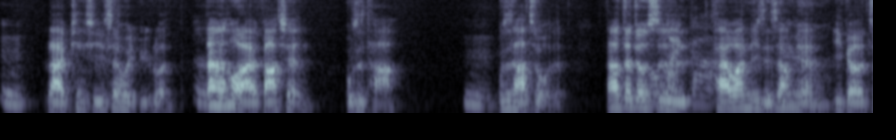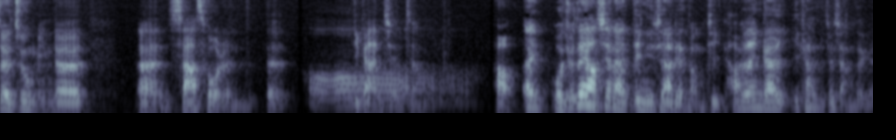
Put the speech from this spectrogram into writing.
嗯，来平息社会舆论，但是后来发现不是他，嗯，不是他做的，那这就是台湾历史上面一个最著名的，嗯，杀错人的一个案件，这样。好，哎、欸，我觉得要先来定一下恋童癖，好像应该一开始就讲这个。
